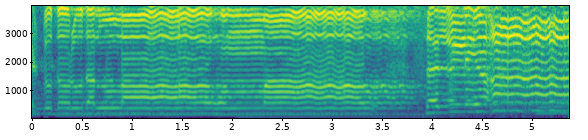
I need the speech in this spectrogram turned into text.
একটু দরুদ আল্লাহুম্মা, সাল্লি আলা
